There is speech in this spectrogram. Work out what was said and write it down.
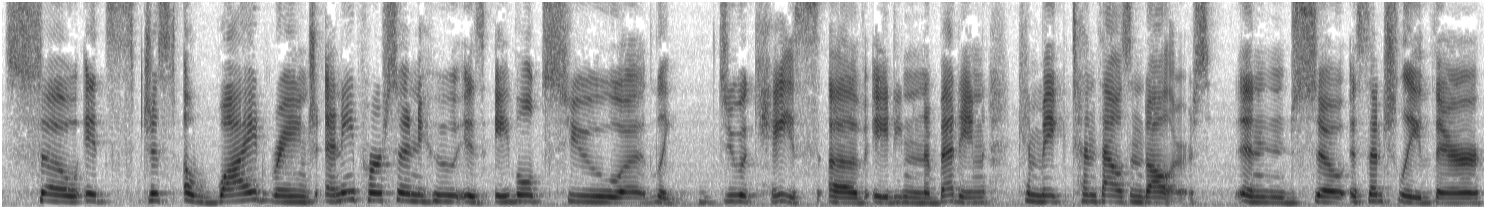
So it's just a wide range. Any person who is able to uh, like do a case of aiding and abetting can make ten thousand dollars, and so essentially, they're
